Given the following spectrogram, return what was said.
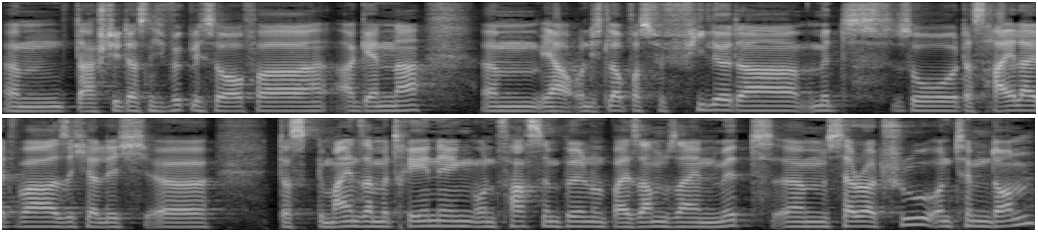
Ähm, da steht das nicht wirklich so auf der Agenda. Ähm, ja, und ich glaube, was für viele da mit so das Highlight war, sicherlich sicherlich äh, das gemeinsame Training und Fachsimpeln und Beisammensein mit ähm, Sarah True und Tim Don,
